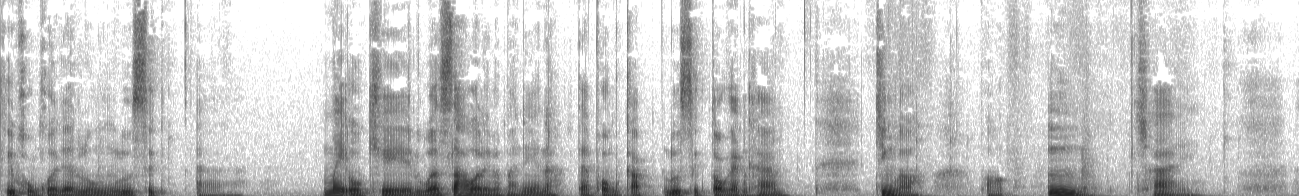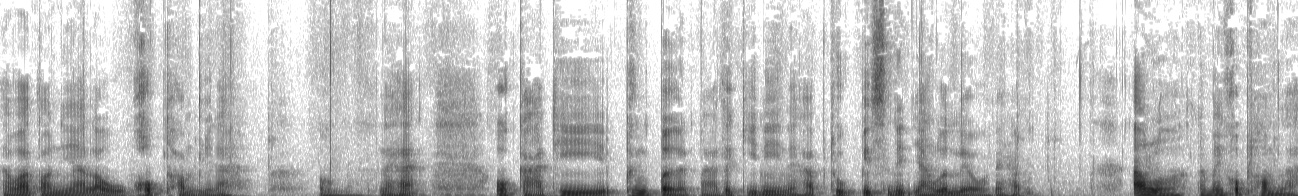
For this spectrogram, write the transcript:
คือผมควรจะรู้รู้สึกไม่โอเค หรือว่าเศร้าอะไรประมาณนี้นะแต่ผมกลับรู้สึกตรงกันข้าม จริงเหรอบอกอืมใช่ แต่ว่าตอนนี้เราคบทอมอยู่นะนะฮะโอกาสที่เพิ่งเปิดมาตะกี้นี้นะครับ ถูกปิดสนิทอย่างรวดเร็วนะครับเอ้าเหรอทำไมคบทอมล่ะ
